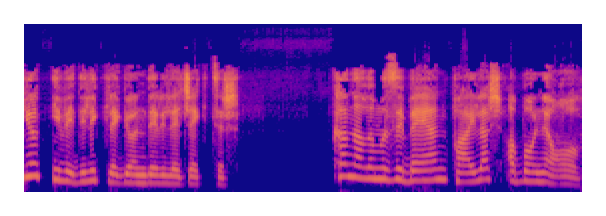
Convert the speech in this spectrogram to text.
YÖK ivedilikle gönderilecektir. Kanalımızı beğen paylaş abone ol.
